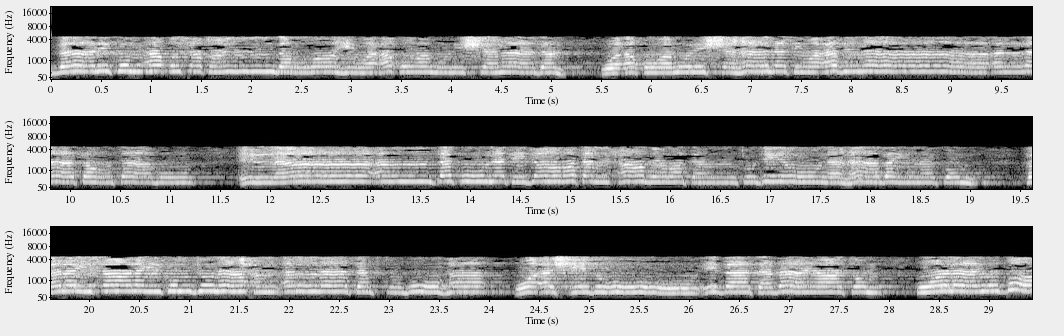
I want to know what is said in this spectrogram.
ذلكم أقسط عند الله وأقوم للشهادة وأقوم للشهادة وأبناء لا ترتابوا إلا أن تكون تجارة حاضرة تديرونها بينكم فليس عليكم جناح ألا تكتبوها وأشهدوا إذا تبايعتم ولا يضار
